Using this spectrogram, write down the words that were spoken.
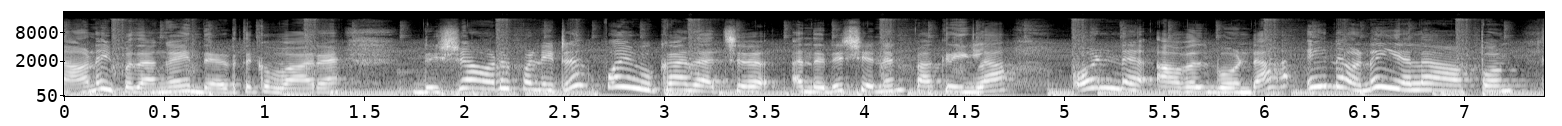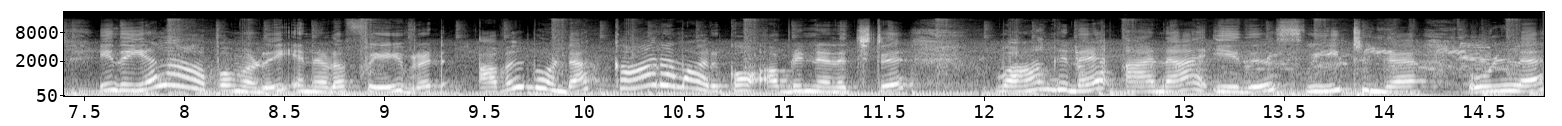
நானும் இப்போ தாங்க இந்த இடத்துக்கு வரேன். டிஷ்ஷை ஆர்டர் பண்ணிவிட்டு போய் உட்காந்தாச்சு. அந்த டிஷ் என்னென்னு பார்க்குறீங்களா ஒன்று அவல் போண்டா இன்னொன்று இலை ஆப்பம். இந்த இலை ஆப்பம் வந்து என்னோட ஃபேவரட் அவல் போண்டா காரமாக இருக்கும் அப்படின்னு நினச்சிட்டு வாங்கினேன். ஆனால் இது ஸ்வீட்டுங்க உள்ள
